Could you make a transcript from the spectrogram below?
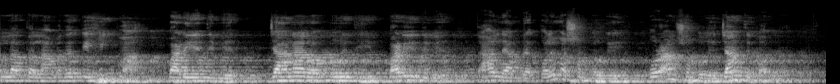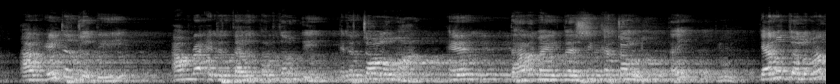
আল্লাহ তালা আমাদেরকে হিকমা বাড়িয়ে দিবে জানার অপরিধি বাড়িয়ে দেবে তাহলে আমরা কলেমা সম্পর্কে কোরআন সম্পর্কে জানতে পারব। আর এটা যদি আমরা এটা তাদের করতাম কি? এটা চলমান। এর ধারাবাহিকতায় শিক্ষা চলমান তাই? কেন চলমান?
